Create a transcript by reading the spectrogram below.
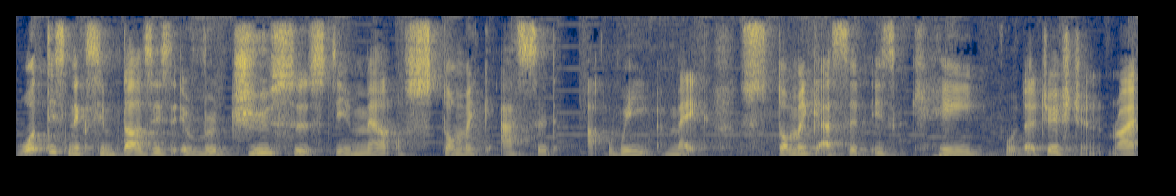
what this Nexium does is it reduces the amount of stomach acid we make. Stomach acid is key for digestion, right?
